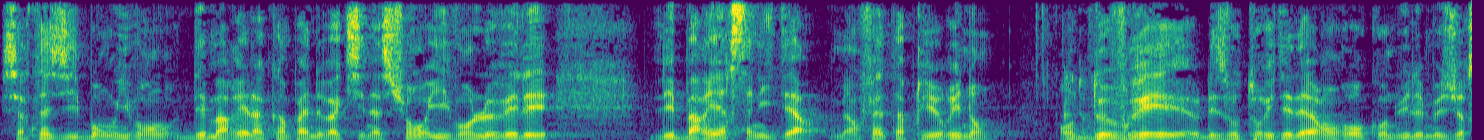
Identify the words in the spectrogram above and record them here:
certains disent bon ils vont démarrer la campagne de vaccination et ils vont lever les, les barrières sanitaires. Mais en fait a priori non. On devrait les autorités d'ailleurs ont reconduit les mesures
